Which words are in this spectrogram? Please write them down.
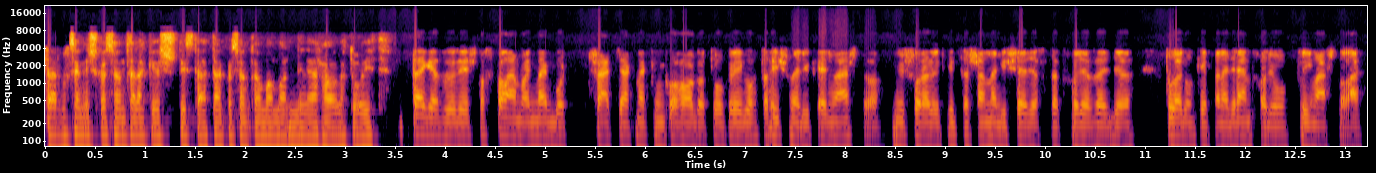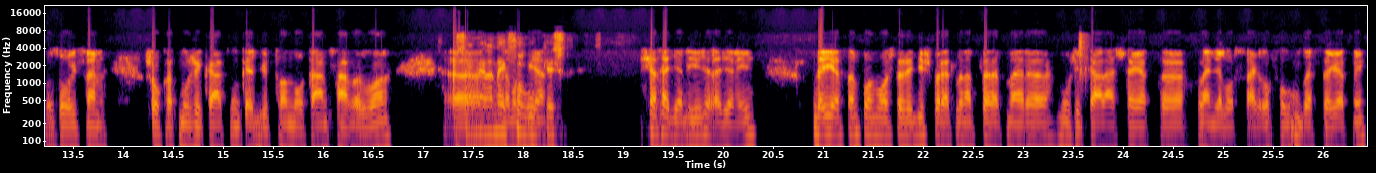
Szervusz, én is köszöntelek, és tisztelettel köszöntöm a Mandiner hallgatóit. Tegeződést azt talán majd megbocsátják nekünk a hallgatók, régóta ismerjük egymást. A műsor előtt viccesen meg is jegyeztet, hogy ez egy tulajdonképpen egy rendhagyó klímás találkozó, hiszen sokat muzsikáltunk együtt annó táncházakban. Remélem, még fogunk ilyen... is. Ja, legyen így, legyen így. De ilyen szempont most ez egy ismeretlenebb terep, mert muzsikálás helyett Lengyelországról fogunk beszélgetni.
